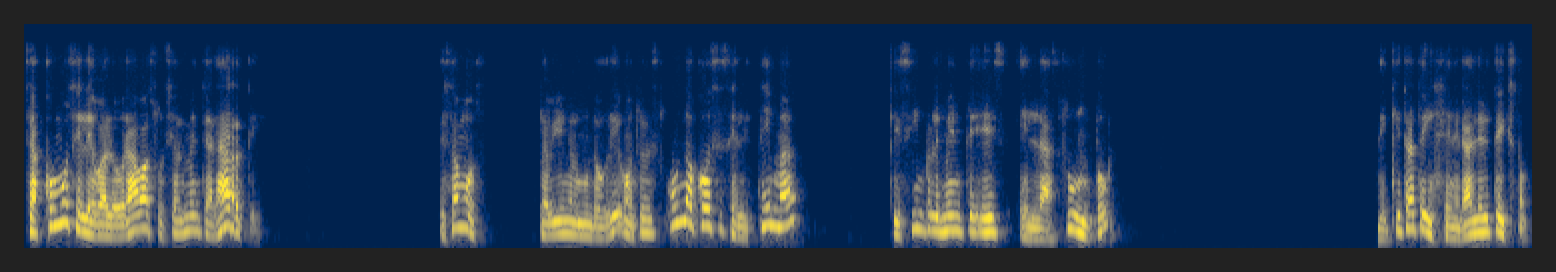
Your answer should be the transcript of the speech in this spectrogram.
O sea, cómo se le valoraba socialmente al arte. Estamos que había en el mundo griego. Entonces, una cosa es el tema que simplemente es el asunto de qué trata en general el texto.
